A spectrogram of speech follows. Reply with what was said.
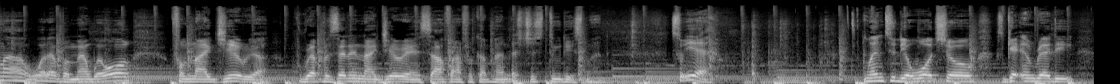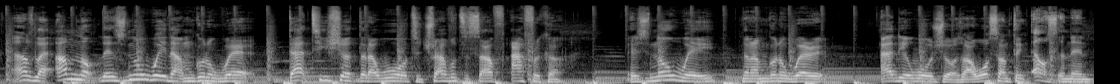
ah, whatever, man. We're all from Nigeria, representing Nigeria and South Africa, man. Let's just do this, man. So yeah, went to the award show, was getting ready. I was like, I'm not, there's no way that I'm gonna wear that t shirt that I wore to travel to South Africa. There's no way that I'm gonna wear it at the award shows. I wore something else, and then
